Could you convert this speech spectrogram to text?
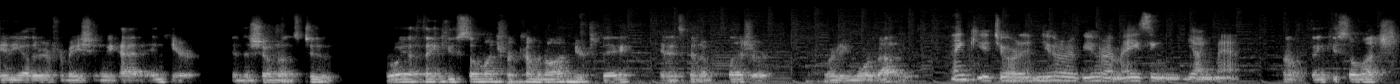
any other information we had in here in the show notes too. Roya, thank you so much for coming on here today, and it's been a pleasure learning more about you. Thank you, Jordan. You're you're an amazing young man. Oh, thank you so much.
